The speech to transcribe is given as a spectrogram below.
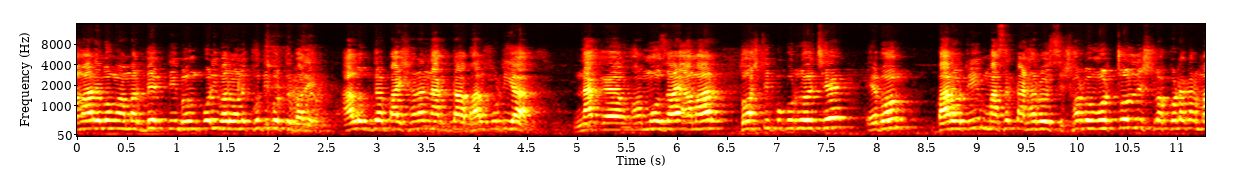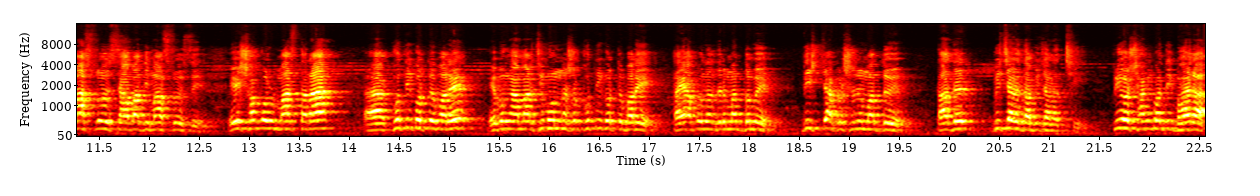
আমার এবং আমার ব্যক্তি এবং পরিবার অনেক ক্ষতি করতে পারে। আলোকদা, পায়খানা নাকদা ভালপুটিয়া নাক মোজায় আমার দশটি পুকুর রয়েছে এবং বারোটি মাছের কাঠা রয়েছে। সর্বমোট চল্লিশ লক্ষ টাকার মাছ রয়েছে, আবাদি মাছ রয়েছে। এই সকল মাছ তারা ক্ষতি করতে পারে এবং আমার জীবন নাশক ক্ষতি করতে পারে। তাই আপনাদের মাধ্যমে, দৃষ্টি আকর্ষণের মাধ্যমে তাদের বিচারের দাবি জানাচ্ছি। প্রিয় সাংবাদিক ভাইরা,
